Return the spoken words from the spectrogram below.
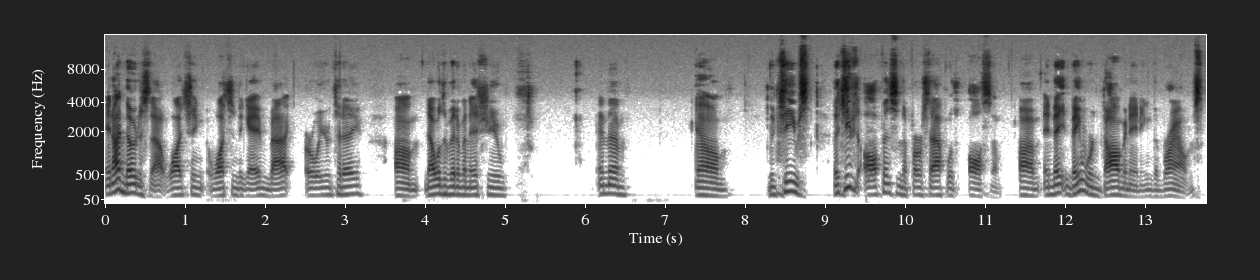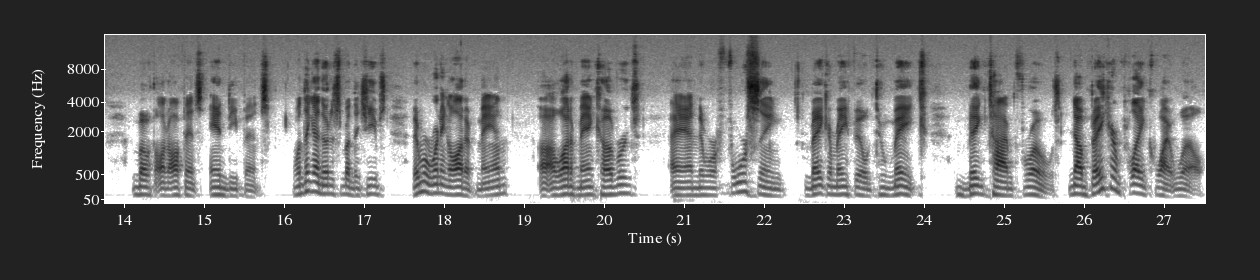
And I noticed that watching watching the game back earlier today. Um, that was a bit of an issue. And then um, the Chiefs the Chiefs offense in the first half was awesome. Um, and they, they were dominating the Browns, both on offense and defense. One thing I noticed about the Chiefs, they were running a lot of man, uh, a lot of man coverage, and they were forcing Baker Mayfield to make big time throws. Now Baker played quite well.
